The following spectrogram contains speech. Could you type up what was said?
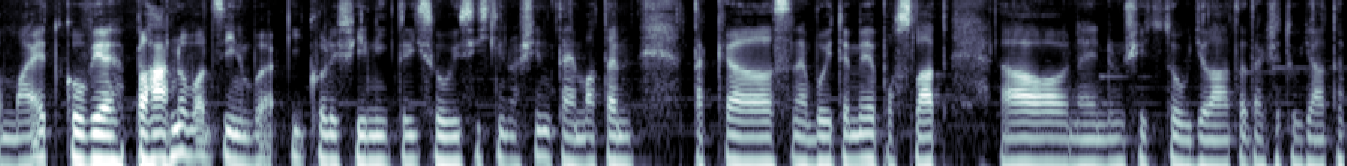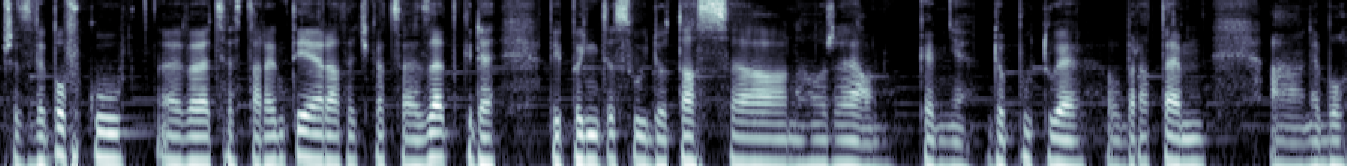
majetkově plánovací nebo jakýkoliv jiný, který souvisí s tím naším tématem, tak eh, se nebojte mi je poslat. Nejjednodušší to uděláte, takže to uděláte přes webovku www.starentiera.cz, kde vyplníte svůj dotaz nahoře a ke mně doputuje obratem, a nebo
